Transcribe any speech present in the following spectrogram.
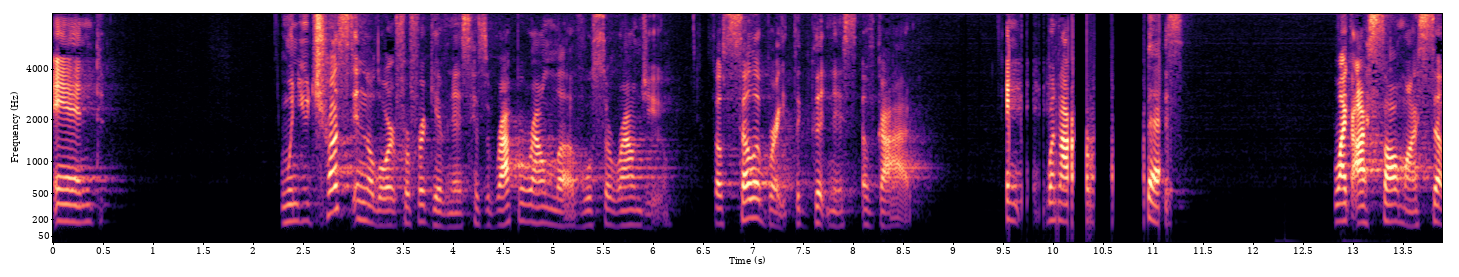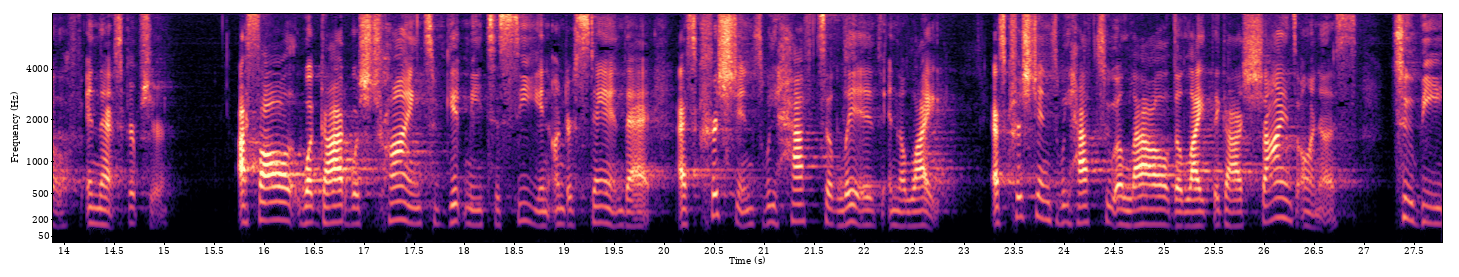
And when you trust in the Lord for forgiveness, his wraparound love will surround you. So celebrate the goodness of God. And when I read that, like I saw myself in that scripture. I saw what God was trying to get me to see and understand that as Christians, we have to live in the light. As Christians, we have to allow the light that God shines on us to be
